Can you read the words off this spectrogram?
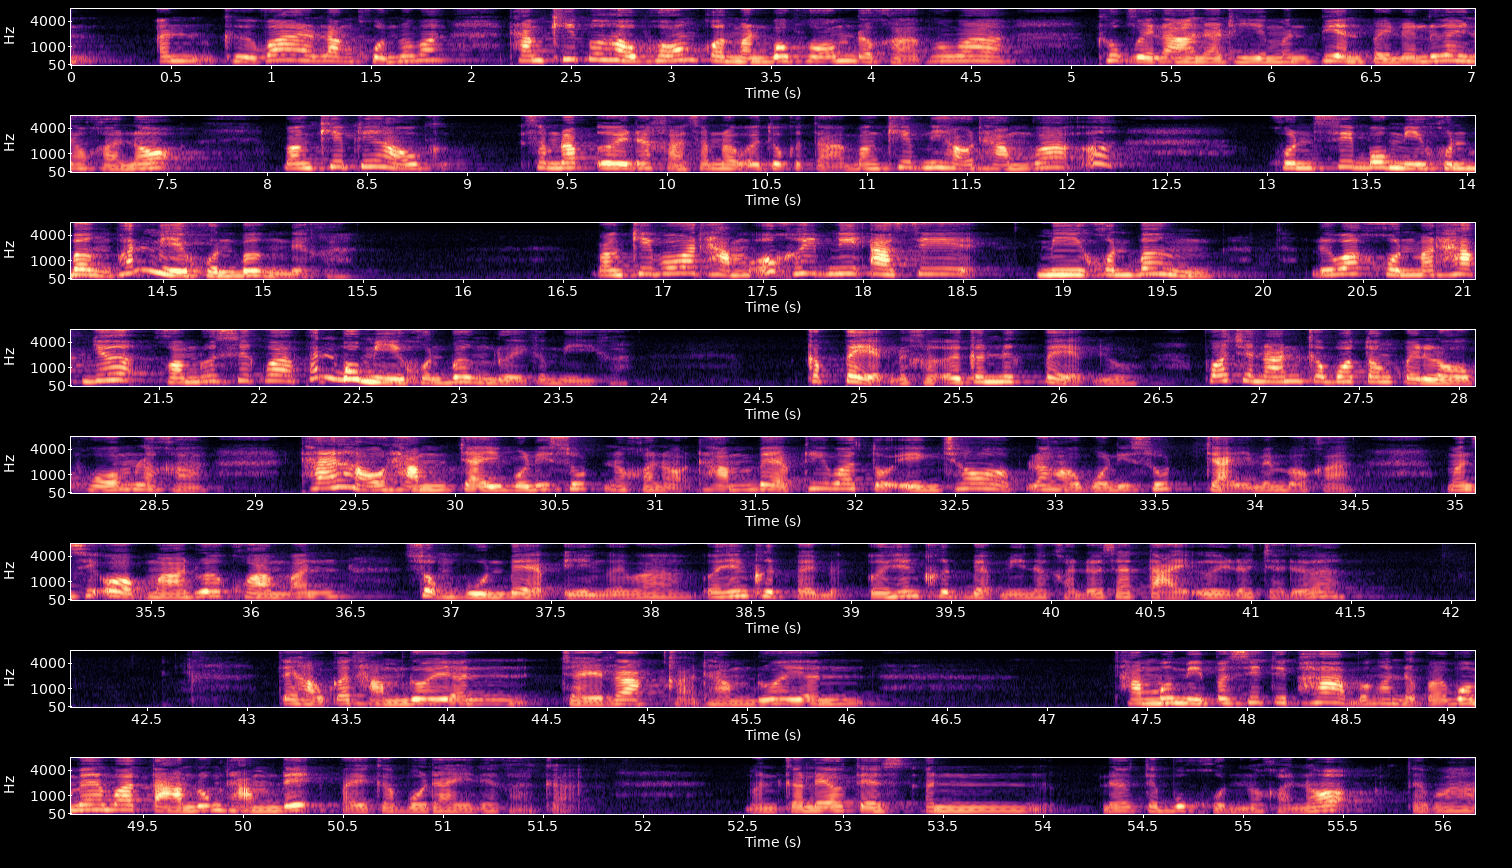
อันคือว่าหลังคนเพราะว่าทำคลิปเพื่อเฮาพร้อมก่อนมันบ่พร้อมดอกค่ะ เพราะว่าทุกเวลานาทีมันเปลี่ยนไปเรื่อยๆเนาะค่ะเนาะบางคลิปที่เฮาสำหรับเอ้ยนะคะสำหรับเอ้ยตุ๊กตา บางคลิปนี่เฮาทำว่า เออคนสิบ่มีคนเบิ่งพันมีคนเบิ่งเด้ค่ะ บางคลิปเพราะว่าทำโอ้คลิปนี้อาจสิมีคนเบิ่งหรือว่าคนมาทักเยอะความรู้สึกว่าพันบ่มีคนเบิ่งเลยก็มีค่ะก็แปกนะคะเอ้ยก็นึกแปกอยู่ เพราะฉะนั้นก็บ่ต้องไปรอพร้อมละค่ะถ้าเฮาทำใจบริสุทธิ์เนาะค่ะเนาะทำแบบที่ว่าตัวเองชอบ แล้วเฮาบริสุทธิ์ใจแม่นบ่ค่ะ มันสิออกมาด้วยความอันสมบูรณ์แบบเองเลยว่าเอ้ยเฮงคิดไปเอ้ยเฮงคิดแบบนี้นะคะเด้อสไตล์เอ้ยเด้อจ้ะเด้อแต่เฮาก็ทำด้วยอันใจรักค่ะทำด้วยอัน ทำเมื่อมีประสิทธิภาพว่างั้นเดี๋ยวไปบ่แม่นว่าตามลงทำเดะไปกับบ่ได้เด้อค่ะก็มันก็แล้วแต่อันแล้วแต่บุคคลเนาะค่ะเนาะแต่ว่า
